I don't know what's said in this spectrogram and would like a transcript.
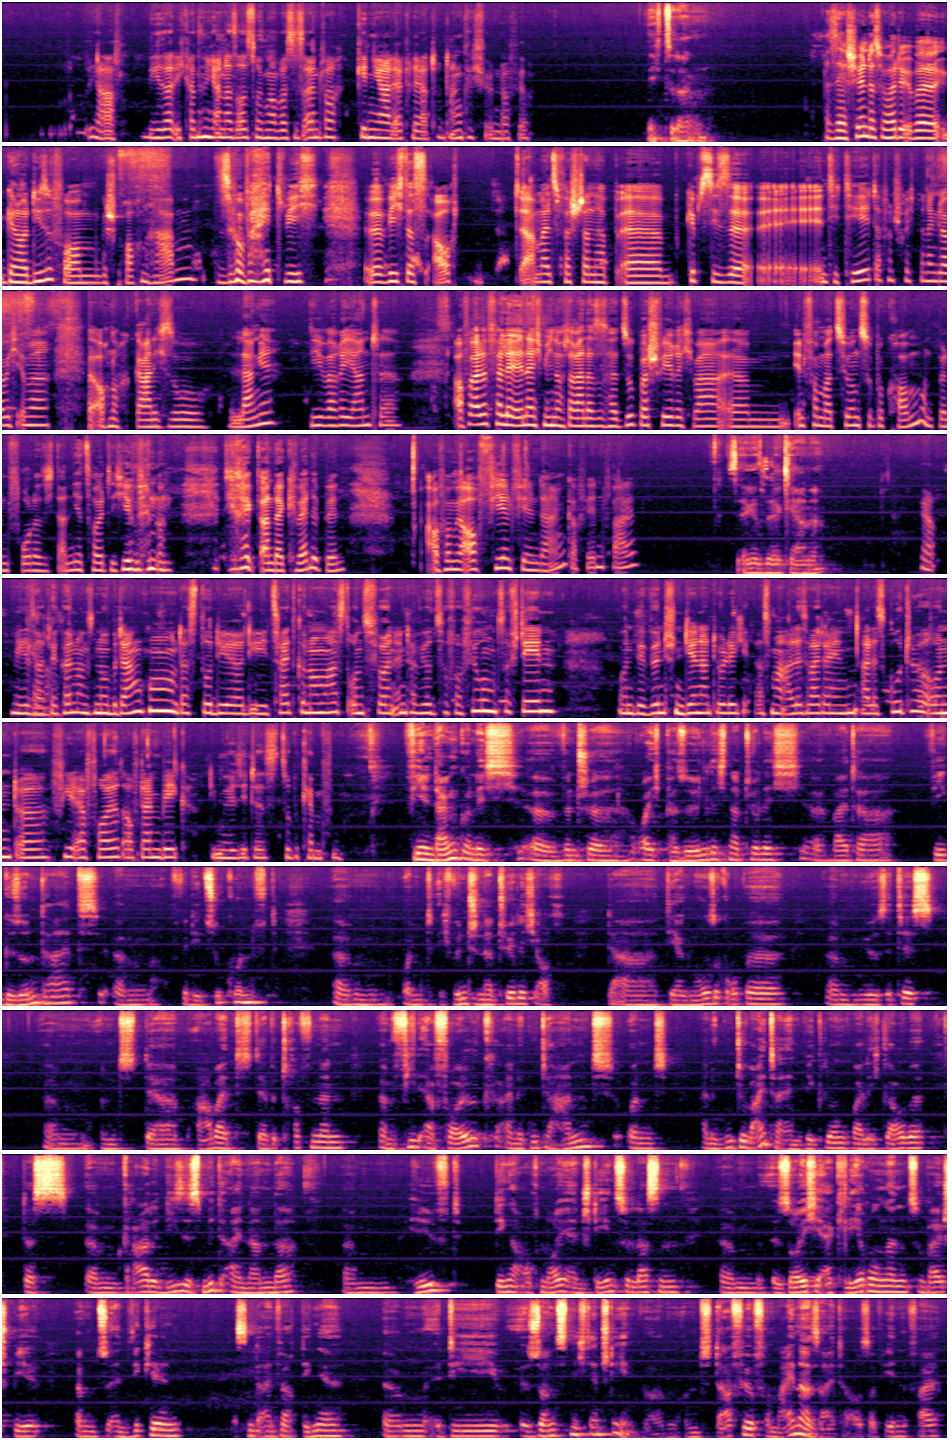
ja, wie gesagt, ich kann es nicht anders ausdrücken, aber es ist einfach genial erklärt. Dankeschön dafür. Nicht zu danken. Sehr schön, dass wir heute über genau diese Form gesprochen haben. Soweit wie ich, äh, wie ich das auch damals verstanden habe, äh, gibt es diese äh, Entität, davon spricht man dann, glaube ich, immer, auch noch gar nicht so lange, die Variante. Auf alle Fälle erinnere ich mich noch daran, dass es halt super schwierig war, ähm, Informationen zu bekommen und bin froh, dass ich dann jetzt heute hier bin und direkt an der Quelle bin. Auch von mir auch vielen, vielen Dank auf jeden Fall. Sehr, sehr gerne. Ja, wie gesagt, genau. wir können uns nur bedanken, dass du dir die Zeit genommen hast, uns für ein Interview zur Verfügung zu stehen. Und wir wünschen dir natürlich erstmal alles weiterhin alles Gute und äh, viel Erfolg auf deinem Weg, die Myositis zu bekämpfen. Vielen Dank und ich äh, wünsche euch persönlich natürlich äh, weiter viel Gesundheit ähm, für die Zukunft. Ähm, und ich wünsche natürlich auch der Diagnosegruppe ähm, Myositis ähm, und der Arbeit der Betroffenen ähm, viel Erfolg, eine gute Hand und eine gute Weiterentwicklung, weil ich glaube, dass ähm, gerade dieses Miteinander hilft, Dinge auch neu entstehen zu lassen, ähm, solche Erklärungen zum Beispiel ähm, zu entwickeln. Das sind einfach Dinge, ähm, die sonst nicht entstehen würden. Und dafür von meiner Seite aus auf jeden Fall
